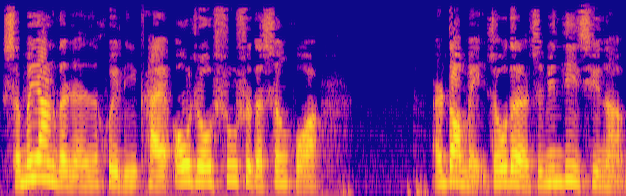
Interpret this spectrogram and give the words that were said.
什么样的人会离开欧洲舒适的生活，而到美洲的殖民地去呢？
